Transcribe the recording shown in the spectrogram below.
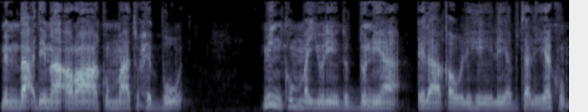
من بعد ما أراكم ما تحبون منكم من يريد الدنيا إلى قوله ليبتليكم.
